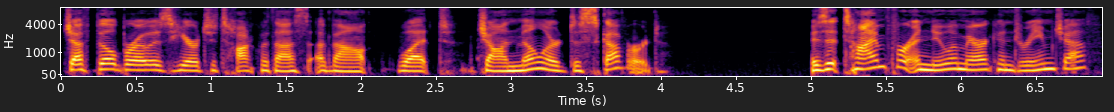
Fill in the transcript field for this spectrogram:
Jeff Bilbro is here to talk with us about what John Miller discovered. Is it time for a new American dream, Jeff?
